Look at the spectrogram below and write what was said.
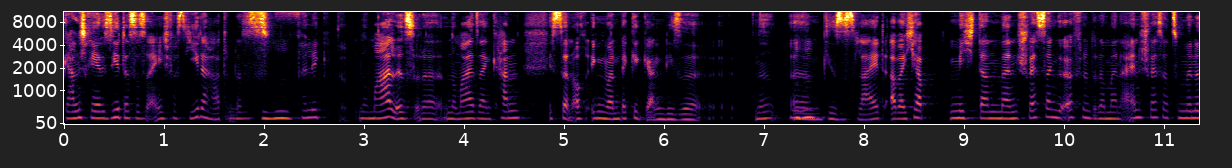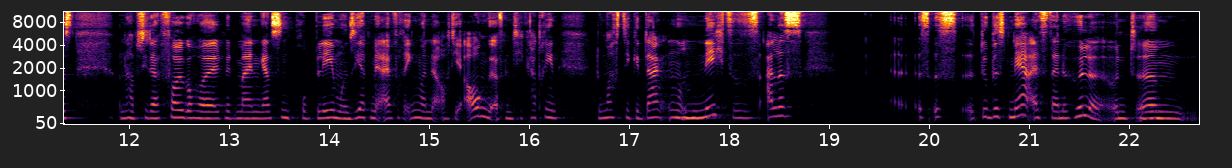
gar nicht realisiert, dass das eigentlich fast jeder hat und dass es mhm. völlig normal ist oder normal sein kann, ist dann auch irgendwann weggegangen diese ne, mhm. ähm, dieses Leid. Aber ich habe mich dann meinen Schwestern geöffnet oder meine eine Schwester zumindest und habe sie da voll geheult mit meinen ganzen Problemen und sie hat mir einfach irgendwann auch die Augen geöffnet. Hier, Katrin, du machst die Gedanken mhm. um nichts. Es ist alles, es ist, du bist mehr als deine Hülle und mhm. ähm,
